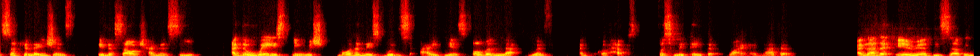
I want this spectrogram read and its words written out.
circulations in the South China Sea and the ways in which modernist Buddhist ideas overlap with and perhaps facilitated one another. Another area deserving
